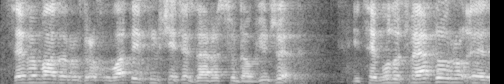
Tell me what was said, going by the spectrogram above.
Це ви мали розрахувати і включити зараз сюди в бюджет. І це було твердо е,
